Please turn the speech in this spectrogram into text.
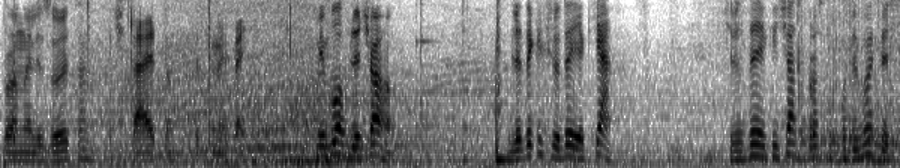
проаналізуєте, почитаєте, посмієтеся. Мій блог для чого? Для таких людей, як я. Через деякий час просто подивитись.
